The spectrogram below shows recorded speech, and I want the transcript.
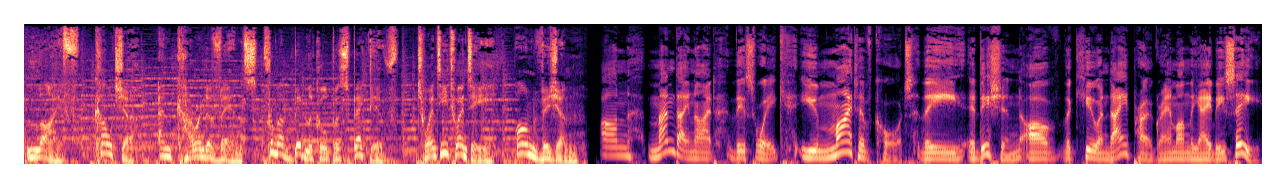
Life, culture, and current events from a biblical perspective. 2020 on Vision. On Monday night this week, you might have caught the edition of the Q&A program on the ABC.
